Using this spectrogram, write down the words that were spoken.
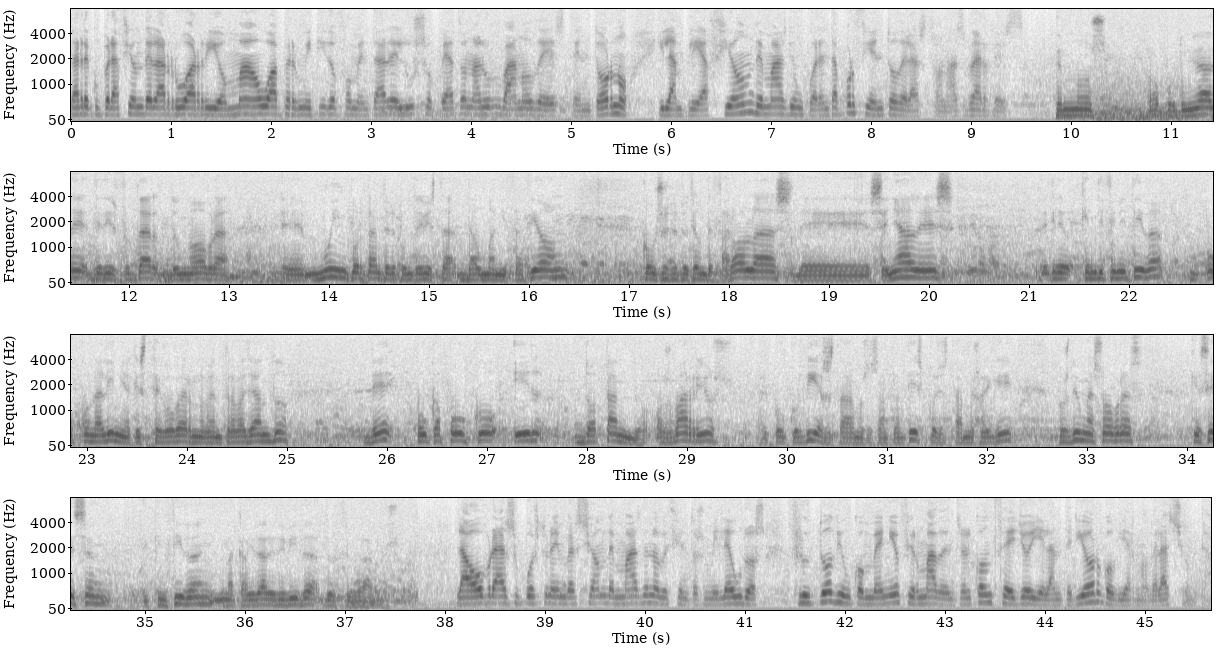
La recuperación de la Rúa Río Mau ha permitido fomentar el uso peatonal urbano de este entorno y la ampliación de más de un 40% de las zonas verdes. Temos a oportunidade de disfrutar dunha obra eh, moi importante desde o punto de vista da humanización, con sustitución de farolas, de señales, eh, creo que en definitiva, un pouco na liña que este goberno ven traballando, de pouco a pouco ir dotando os barrios hai poucos días estábamos en San Francisco, estamos aquí, pois de unhas obras que sexan e que incidan na calidade de vida dos ciudadanos. La obra ha supuesto una inversión de más de 900.000 euros, fruto de un convenio firmado entre el Concello y el anterior Gobierno de la Junta.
